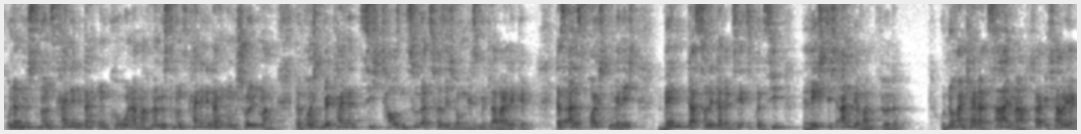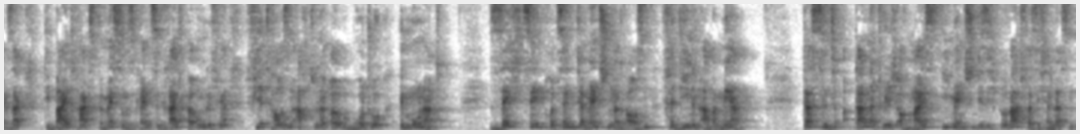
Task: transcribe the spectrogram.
Und dann müssten wir uns keine Gedanken um Corona machen, dann müssten wir uns keine Gedanken um Schulden machen, dann bräuchten wir keine zigtausend Zusatzversicherungen, die es mittlerweile gibt. Das alles bräuchten wir nicht, wenn das Solidaritätsprinzip richtig angewandt würde. Und noch ein kleiner Zahlennachtrag. Ich habe ja gesagt, die Beitragsbemessungsgrenze greift bei ungefähr 4.800 Euro brutto im Monat. 16% der Menschen da draußen verdienen aber mehr. Das sind dann natürlich auch meist die Menschen, die sich privat versichern lassen.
